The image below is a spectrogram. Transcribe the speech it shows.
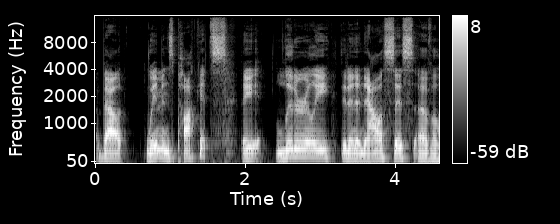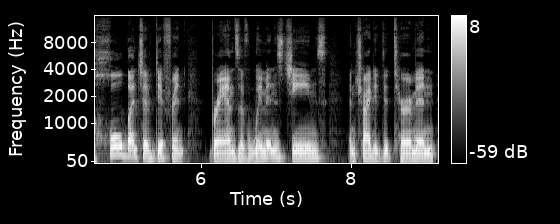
about women's pockets. They literally did an analysis of a whole bunch of different brands of women's jeans and tried to determine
